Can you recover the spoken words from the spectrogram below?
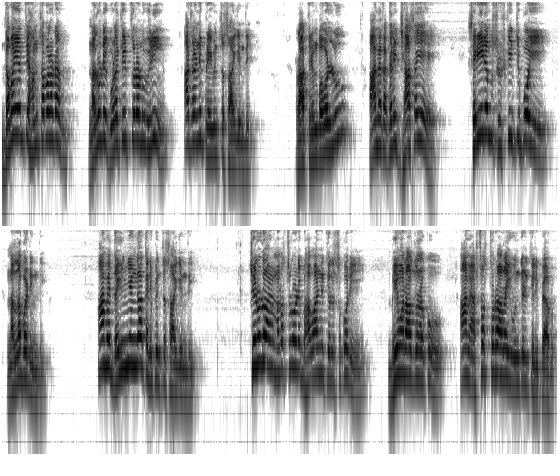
దమయంతి హంస నలుడి గుణకీర్తులను విని అతనిని ప్రేమించసాగింది. రాత్రింబవళ్ళు ఆమెకు అతని ధ్యాసయే శరీరం శుష్కించిపోయి నల్లబడింది. ఆమె దైన్యంగా కనిపించసాగింది. చెరుడు ఆమె మనస్సులోని భావాన్ని తెలుసుకొని భీమరాజునకు ఆమె అస్వస్థురాలై ఉందని తెలిపారు.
